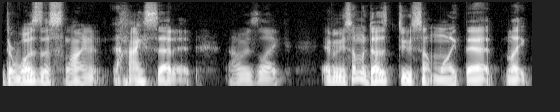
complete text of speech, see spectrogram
there was this line i said it. I was like I mean, someone does do something like that, like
